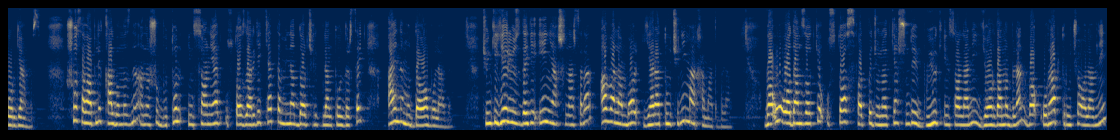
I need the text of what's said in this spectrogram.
ko'rganmiz. Shu sababli qalbimizni ana shu butun insoniyat ustozlariga katta minnatdorchilik bilan to'ldirsak ayni muddao bo'ladi. Chunki yer yuzidagi eng yaxshi narsalar avvalambor yaratuvchining marhamati bilan. Va u odamzodga ustoz sifatida jo'natgan shunday buyuk insonlarning yordami bilan va o'rab turuvchi olamning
